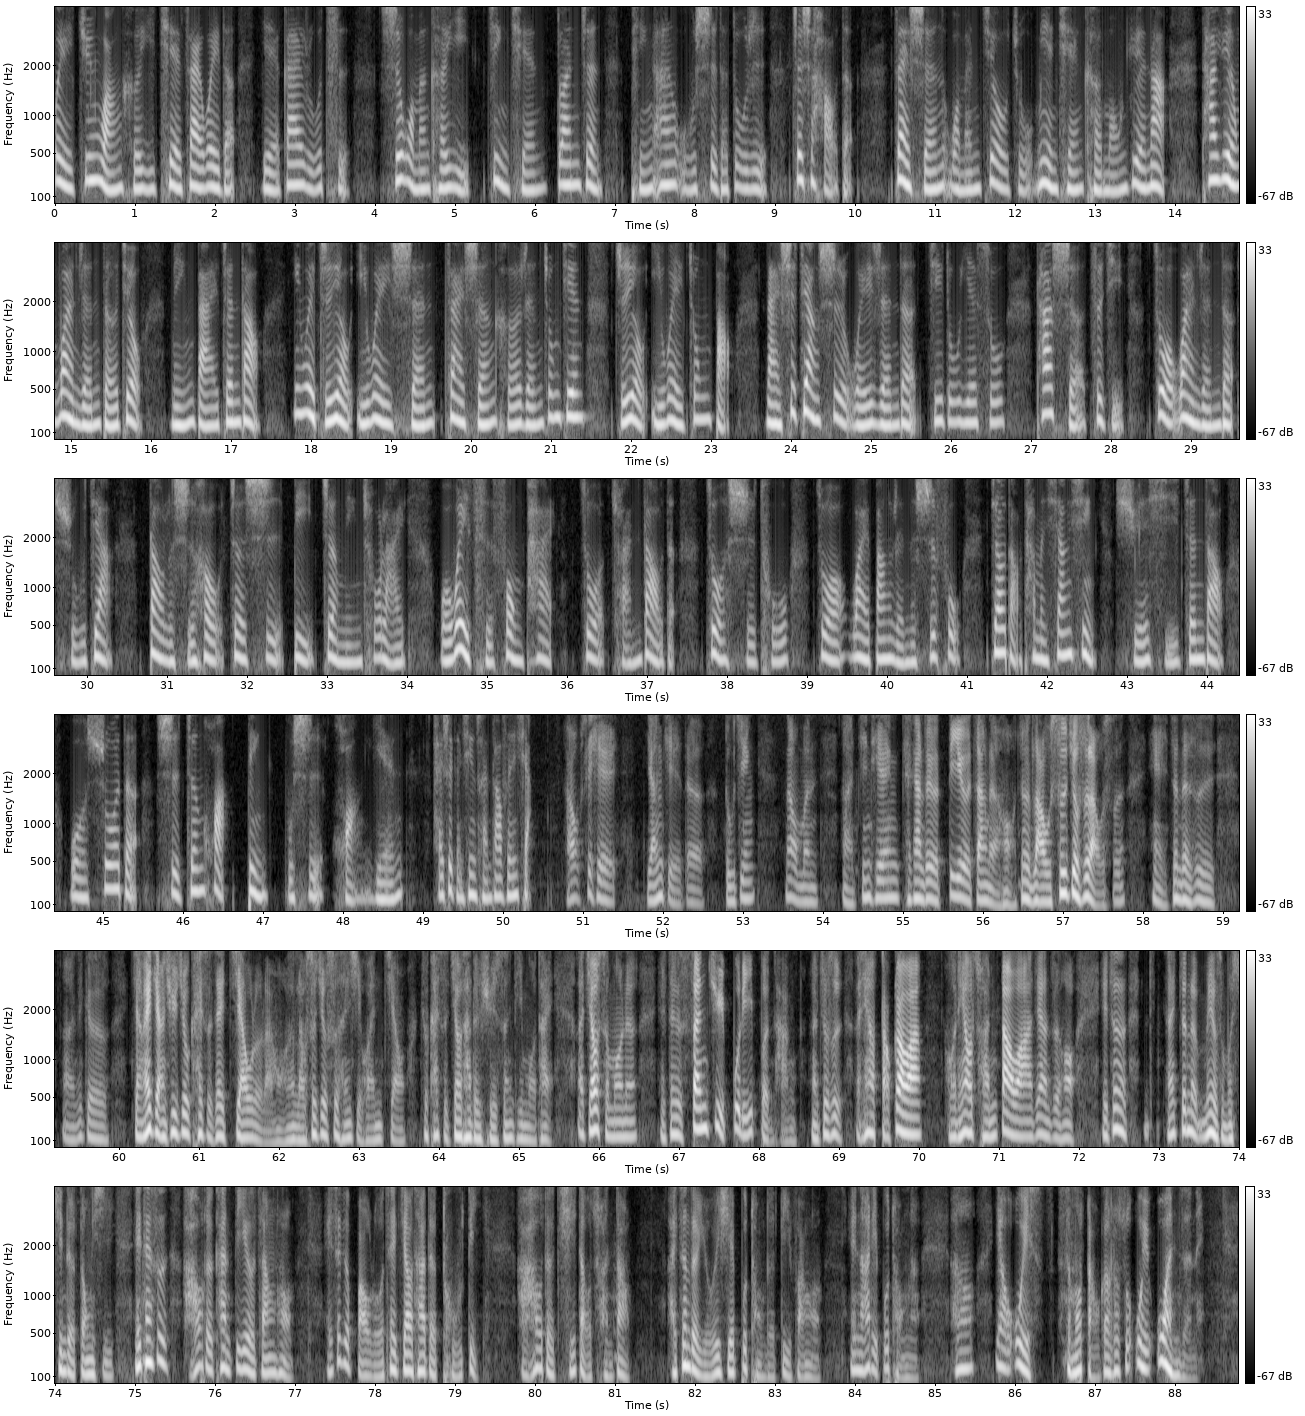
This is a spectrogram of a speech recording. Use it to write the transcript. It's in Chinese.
为君王和一切在位的，也该如此，使我们可以敬虔、端正、平安无事的度日。这是好的，在神我们救主面前可蒙悦纳。他愿万人得救，明白真道。因为只有一位神，在神和人中间，只有一位中保，乃是降世为人的基督耶稣。他舍自己做万人的赎价，到了时候，这事必证明出来。我为此奉派做传道的，做使徒，做外邦人的师傅，教导他们相信、学习真道。我说的是真话，并。不是谎言，还是耿信传道分享。好，谢谢杨姐的读经。那我们啊，今天才看这个第二章了哈，就是老师就是老师，哎，真的是啊，这个讲来讲去就开始在教了啦。哈，老师就是很喜欢教，就开始教他的学生提摩太啊，教什么呢？也这个三句不离本行啊，就是你要祷告啊，或你要传道啊，这样子哈，也真的哎，真的没有什么新的东西哎，但是好好的看第二章哈。哎，这个保罗在教他的徒弟好好的祈祷传道，还真的有一些不同的地方哦。哎，哪里不同呢？他说要为什么祷告？他说为万人呢。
